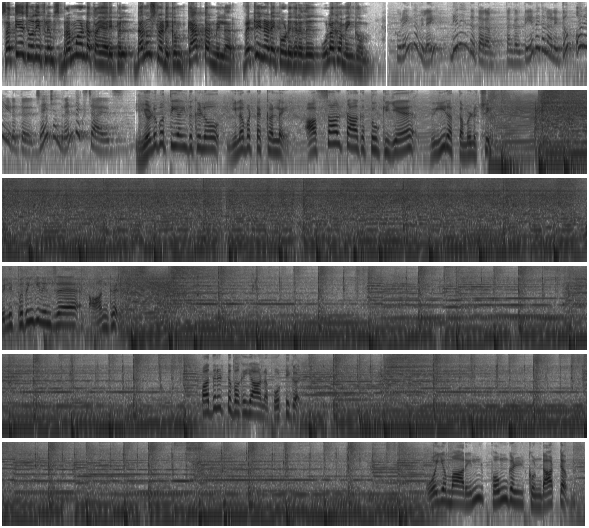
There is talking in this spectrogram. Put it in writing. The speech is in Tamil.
சத்யஜோதி பிலிம்ஸ் பிரம்மாண்ட தயாரிப்பில் தனுஷ் நடிக்கும் கேப்டன் மில்லர் வெற்றி நடை போடுகிறது உலகமெங்கும். குறைந்த விலை நிறைந்த தரம். தங்கள் தேவைகள் அனைத்தும் ஒரே இடத்தில். ஜெயச்சந்திரன் டெக்ஸ்டைல்ஸ் எழுபத்தி ஐந்து கிலோ இளவட்டக்கல்லை அசால்ட்டாக தூக்கிய வீர தமிழ்ச்சி. விழிப்புதுங்கி நின்ற ஆண்கள். பதினெட்டு வகையான போட்டிகள். ஓயம்மாரின் பொங்கல் கொண்டாட்டம்.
